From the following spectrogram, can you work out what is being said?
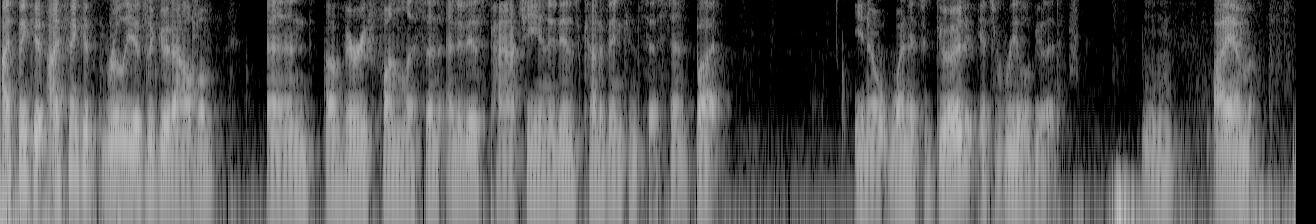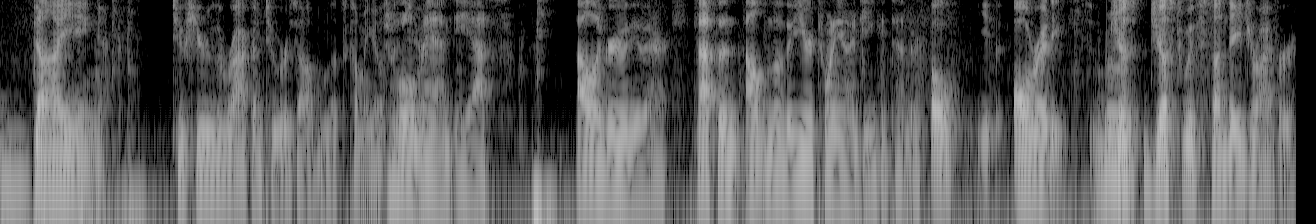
I think it I think it really is a good album and a very fun listen and it is patchy and it is kind of inconsistent, but you know, when it's good, it's real good. Mm-hmm. I am dying to hear the Raconteurs album that's coming out this Oh year. man, yes, I'll agree with you there. That's an album of the year 2019 contender. Oh, already. S- mm. Just just with Sunday Driver,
